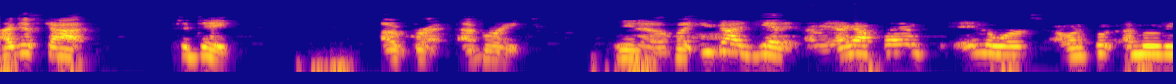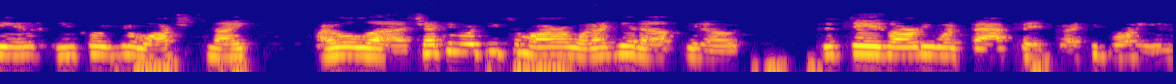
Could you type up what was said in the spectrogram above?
I just got to take a break, a break, you know. But you guys get it. I mean, I got plans in the works. I want to put a movie in. Chloe's gonna watch tonight. I will uh, check in with you tomorrow when I get up. You know, this day has already went fast basically. I keep running into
